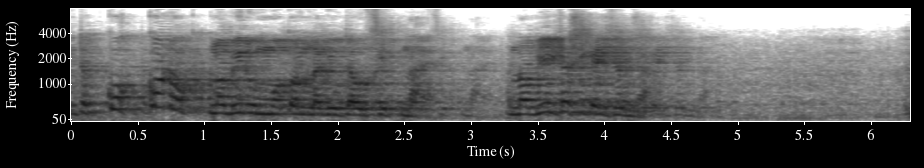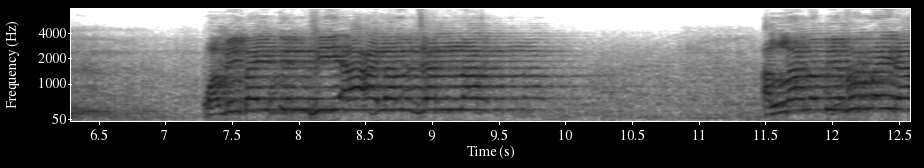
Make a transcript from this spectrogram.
এটা কখনো নবীর উন্মতন লাগে এটা উচিত না নবী এটা শিখাইছেন না وببيت في أعلى الجنة আল্লাহ নবী ফরমাইরা,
